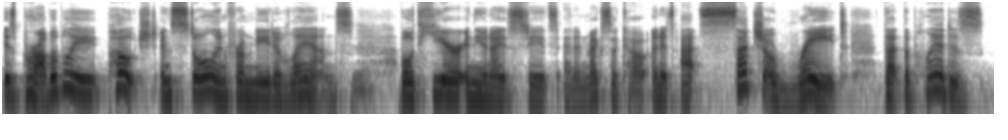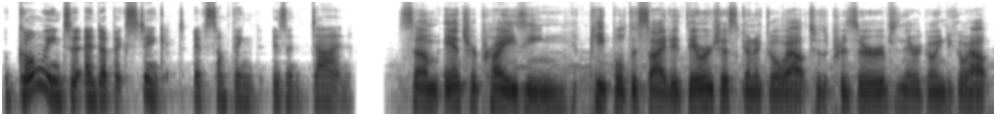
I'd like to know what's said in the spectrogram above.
is probably poached and stolen from native lands. Yeah both here in the United States and in Mexico. And it's at such a rate that the plant is going to end up extinct if something isn't done. Some enterprising people decided they were just going to go out to the preserves and they were going to go out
